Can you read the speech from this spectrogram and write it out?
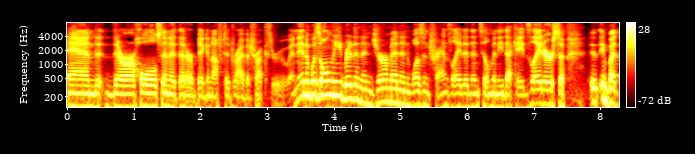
and there are holes in it that are big enough to drive a truck through. And, and it was only written in German and wasn't translated until many decades later. So, but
